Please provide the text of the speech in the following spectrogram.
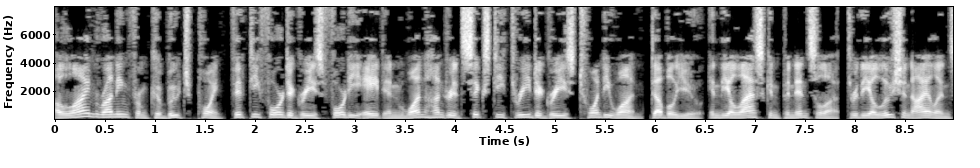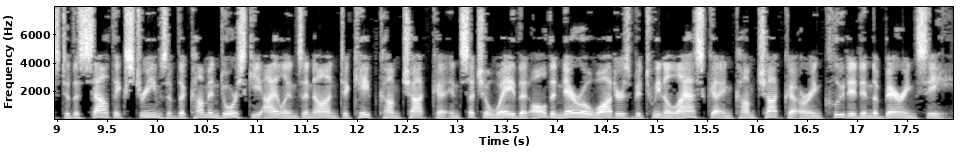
a line running from Kabuch Point 54 degrees 48 and 163 degrees 21 w in the Alaskan Peninsula, through the Aleutian Islands to the south extremes of the Komandorsky Islands and on to Cape Kamchatka in such a way that all the narrow waters between Alaska and Kamchatka are included in the Bering Sea.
